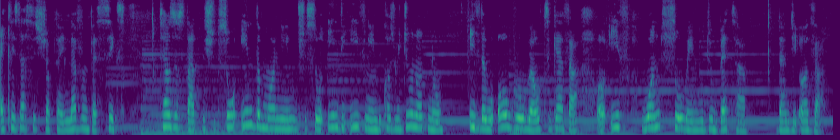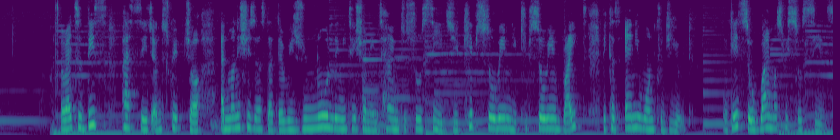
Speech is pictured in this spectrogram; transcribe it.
Ecclesiastes chapter 11, verse 6 tells us that we should sow in the morning, we should sow in the evening, because we do not know if they will all grow well together or if one sowing will do better than the other. All right, so this passage and scripture admonishes us that there is no limitation in time to sow seeds. You keep sowing, you keep sowing right because anyone could yield. Okay, so why must we sow seeds?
